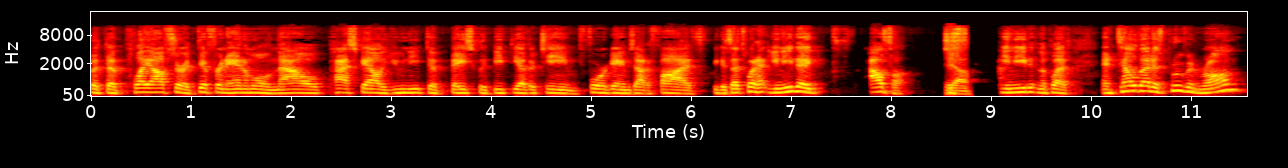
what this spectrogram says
But the playoffs are a different animal now. Pascal, you need to basically beat the other team four games out of five because that's what you need a alpha. Just, yeah. You need it in the playoffs. Until that is proven wrong,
